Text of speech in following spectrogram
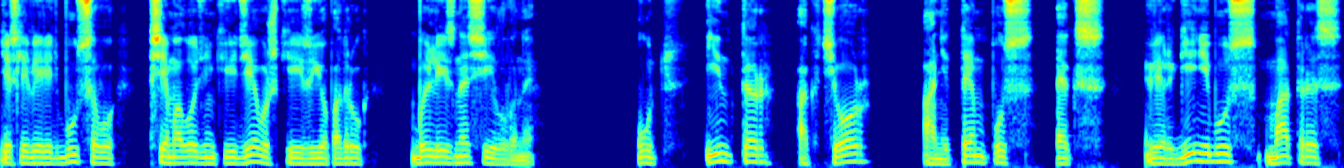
Если верить Бусову, все молоденькие девушки из ее подруг были изнасилованы. «Ут интер актер, а не темпус экс вергинибус матрес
